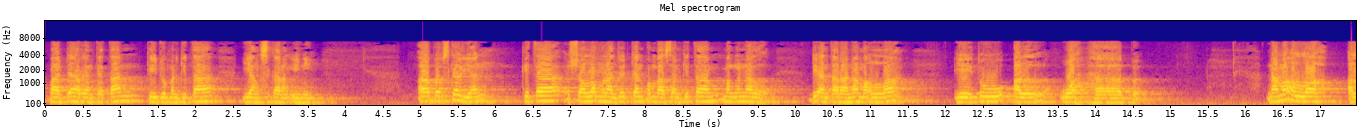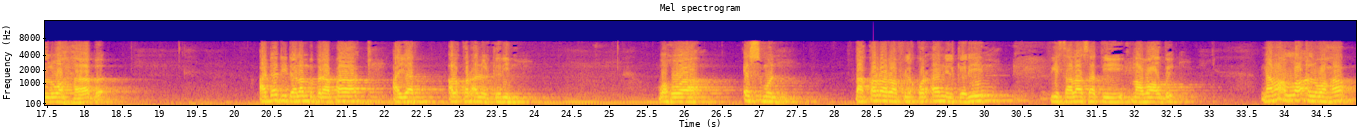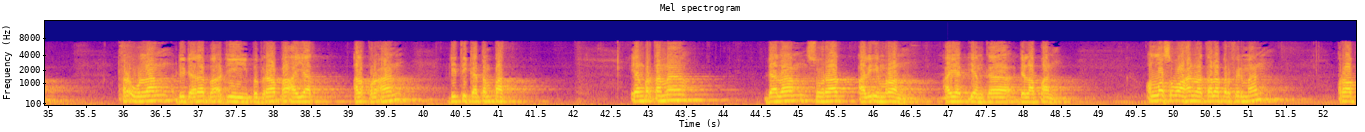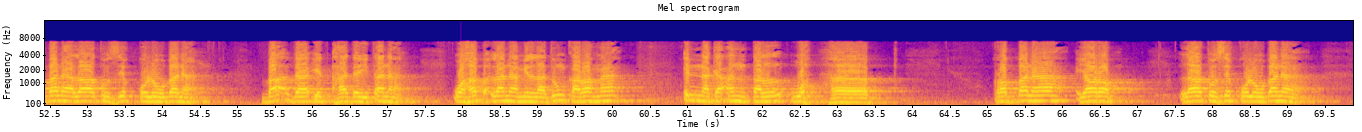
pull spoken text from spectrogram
pada rentetan kehidupan kita yang sekarang ini. Uh, Bapak sekalian, kita insyaallah melanjutkan pembahasan kita mengenal di antara nama Allah yaitu Al-Wahhab. Nama Allah Al-Wahhab ada di dalam beberapa ayat Al-Qur'anul Karim. Wa huwa ismun taqarrara fil Qur'anil Karim fi salasati mawadhi. Nama Allah Al-Wahhab terulang di beberapa ayat Al-Qur'an di tiga tempat. Yang pertama dalam surat Ali Imran ayat yang ke-8. Allah Subhanahu wa taala berfirman, "Rabbana la tuzigh qulubana ba'da id hadaitana wa hab lana min ladunka rahmah innaka antal wahhab." Rabbana ya Rabb la tuzigh qulubana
